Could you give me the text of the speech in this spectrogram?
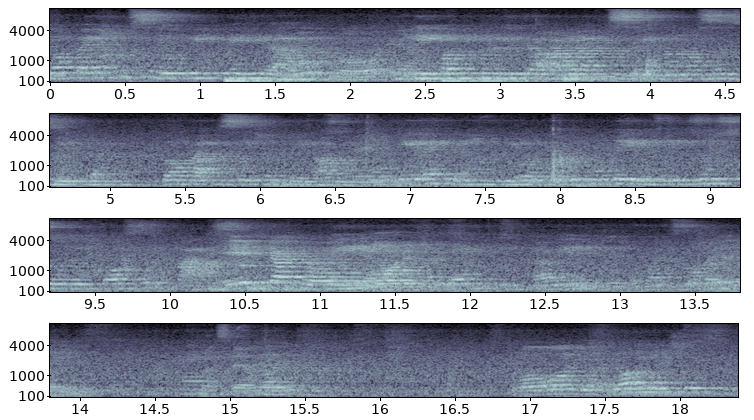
do aperto Senhor que impedirá. Ninguém pode impedir o trabalho que seja na nossa vida. Louvado seja Deus. Porque Ele é grande, Ele é todo poderoso. Ele diz, eu sou, eu posso, e faço. Ele Eita glória. Ele é Amém? Glória a Deus. É glória a Jesus.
